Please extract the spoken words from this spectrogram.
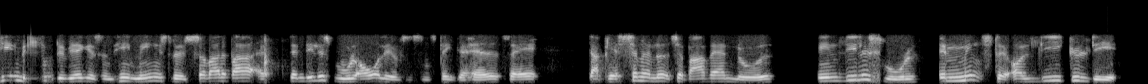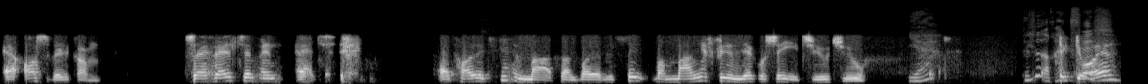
hele mit liv det virkede sådan helt meningsløst, så var det bare, at den lille smule overlevelsesinstinkt, jeg havde, sagde, der bliver simpelthen nødt til at bare være noget. En lille smule, det mindste og ligegyldige, er også velkommen. Så jeg valgte simpelthen at, at holde et filmmarathon, hvor jeg ville se, hvor mange film jeg kunne se i 2020. Ja, det lyder ret Det gjorde jeg.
